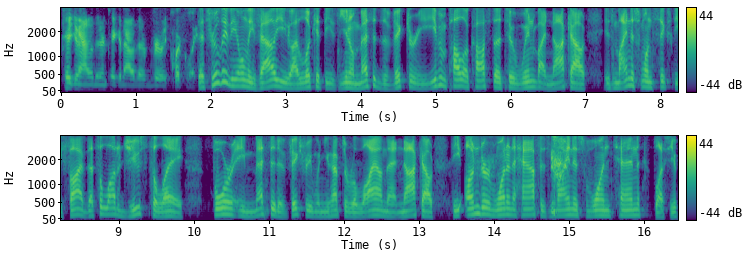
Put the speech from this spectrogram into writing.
taken out of there and taken out of there very quickly. That's really the only value. I look at these you know methods of victory. Even Paulo Costa to win by knockout is minus one sixty five. That's a lot of juice to lay for a method of victory when you have to rely on that knockout. The under one and a half is minus 110. Bless you.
